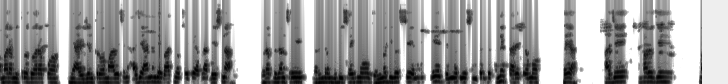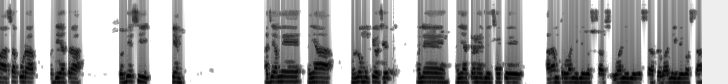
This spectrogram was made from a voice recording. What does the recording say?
અમારા મિત્રો દ્વારા પણ અહીંયા આયોજન કરવામાં આવે છે અને આજે આનંદ એ વાતનો છે કે આપણા દેશના વડાપ્રધાન શ્રી નરેન્દ્ર મોદી સાહેબનો જન્મદિવસ છે અને એ જન્મદિવસ અંતર્ગત અનેક કાર્યક્રમો થયા. આજે અમારો જે આશાપુરા પદયાત્રા સ્વદેશી કેમ્પ આજે અમે અહીંયા ખુલ્લો મૂક્યો છે અને અહીંયા કણે જે છે કે આરામ કરવાની વ્યવસ્થા, સુવાની વ્યવસ્થા, દવાની વ્યવસ્થા.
